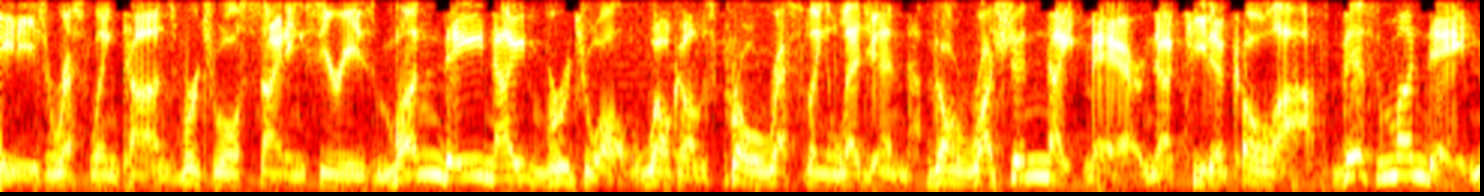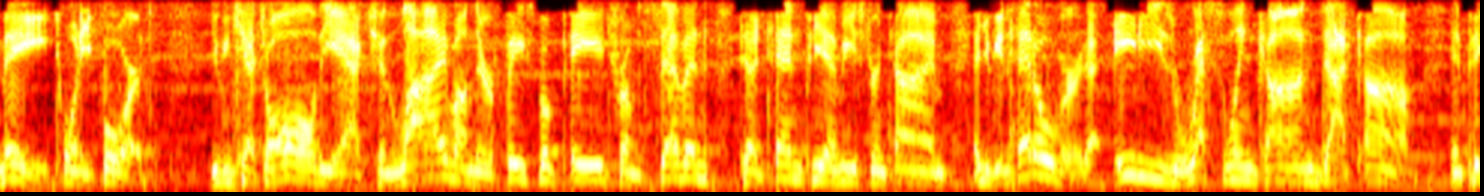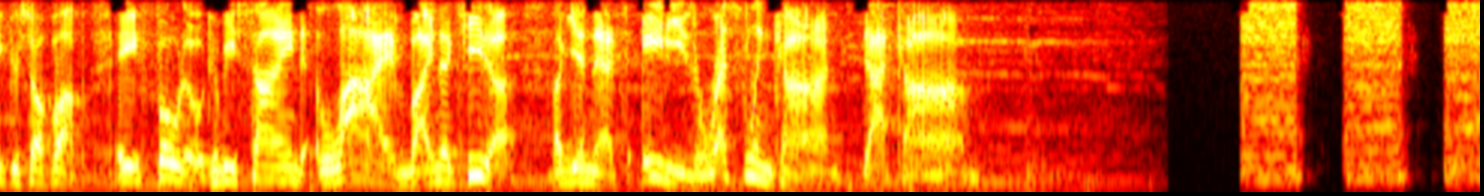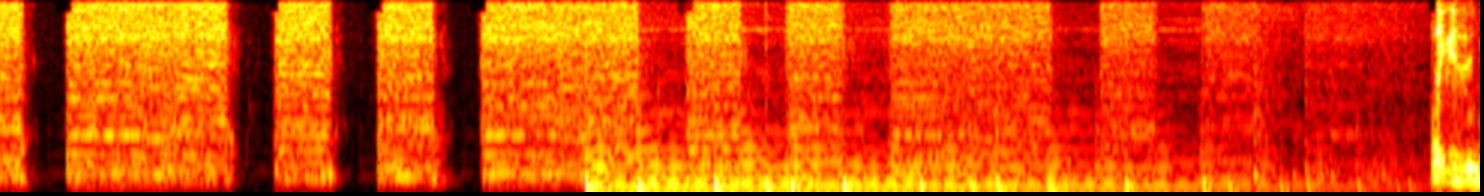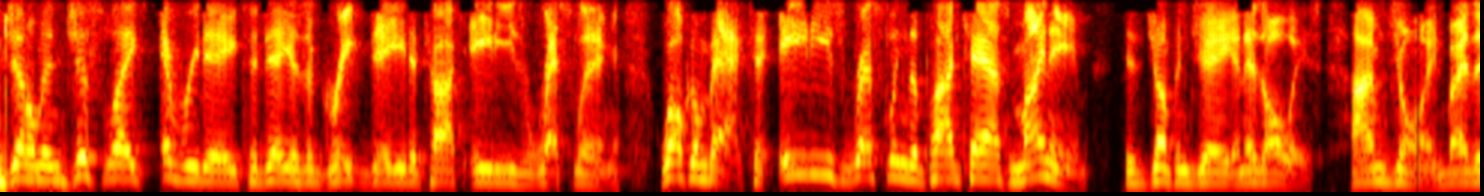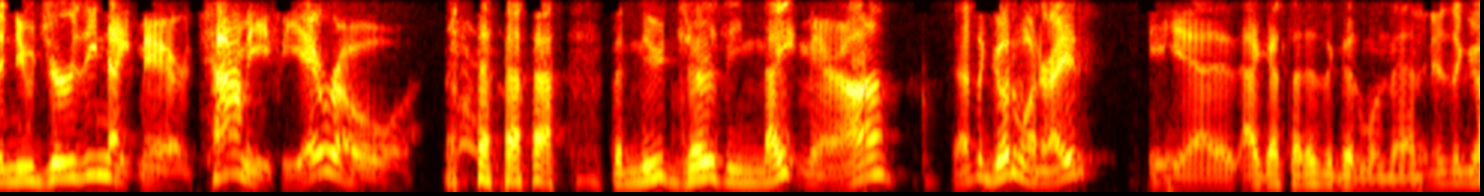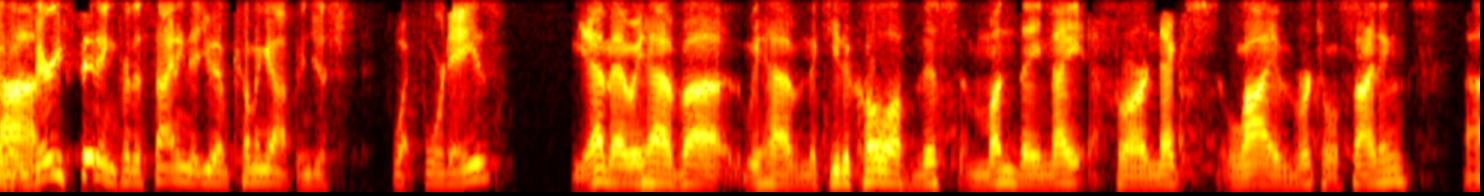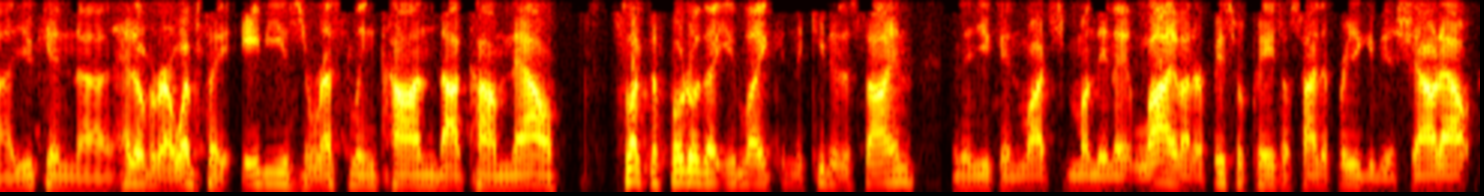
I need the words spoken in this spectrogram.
80s Wrestling Con's virtual signing series Monday Night Virtual welcomes pro wrestling legend, the Russian Nightmare, Nikita Koloff, this Monday, May 24th. You can catch all the action live on their Facebook page from 7 to 10 p.m. Eastern Time, and you can head over to 80swrestlingcon.com and pick yourself up a photo to be signed live by Nikita. Again, that's 80swrestlingcon.com. Ladies and gentlemen, just like every day, today is a great day to talk 80s wrestling. Welcome back to 80s Wrestling, the podcast. My name is Jumpin' Jay, and as always, I'm joined by the New Jersey Nightmare, Tommy Fierro. the New Jersey Nightmare, huh? That's a good one, right? Yeah, I guess that is a good one, man. It is a good uh, one. Very fitting for the signing that you have coming up in just, what, four days? Yeah, man, we have uh, we have Nikita Koloff this Monday night for our next live virtual signing. Uh, you can uh, head over to our website, 80swrestlingcon.com now. Select the photo that you'd like Nikita to sign, and then you can watch Monday Night Live on our Facebook page. I'll sign it for you, give you a shout out,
